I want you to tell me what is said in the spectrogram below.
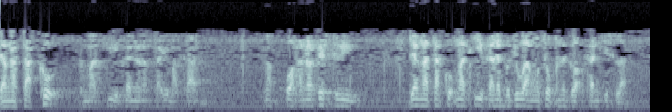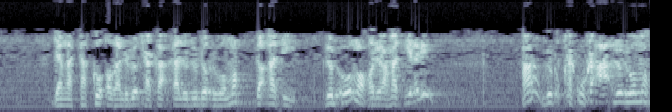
Jangan takut kematian kerana nak cari makan. Nak buah anak isteri. Jangan takut mati kerana berjuang untuk menegakkan Islam. Jangan takut orang duduk cakap kalau duduk di rumah, tak mati. Duduk rumah kau dah mati lagi. Ha? Duduk kaku kaak duduk rumah.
